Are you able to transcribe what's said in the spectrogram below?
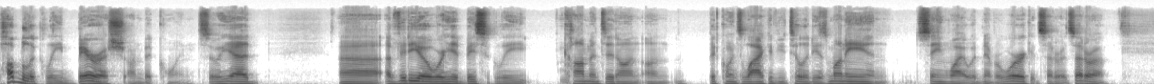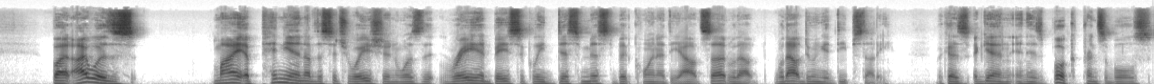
publicly bearish on Bitcoin. So he had uh, a video where he had basically commented on on Bitcoin's lack of utility as money and saying why it would never work, et cetera, et cetera. But I was, my opinion of the situation was that Ray had basically dismissed Bitcoin at the outset without without doing a deep study, because again, in his book Principles,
